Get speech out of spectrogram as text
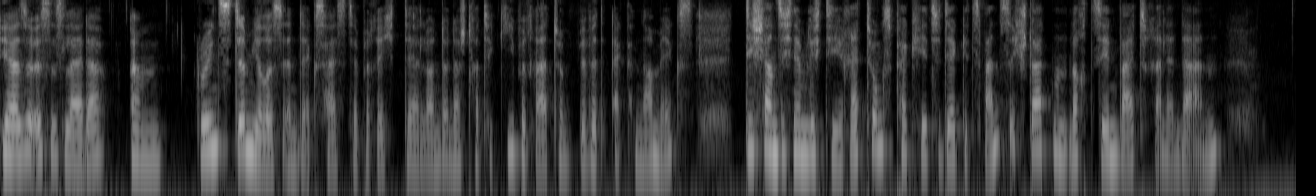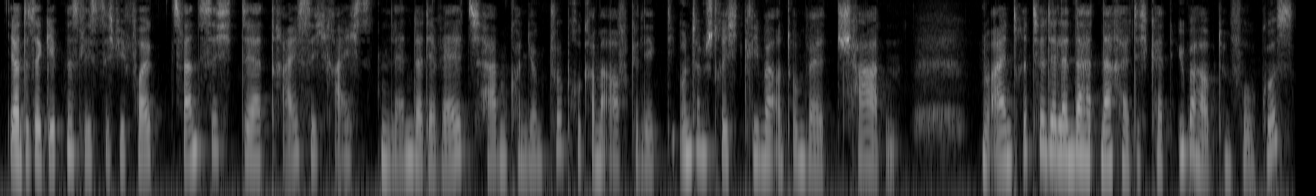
Ja, so ist es leider. Ähm, Green Stimulus Index heißt der Bericht der Londoner Strategieberatung Vivid Economics. Die schauen sich nämlich die Rettungspakete der G20-Staaten und noch zehn weitere Länder an. Ja, und das Ergebnis liest sich wie folgt. 20 der 30 reichsten Länder der Welt haben Konjunkturprogramme aufgelegt, die unterm Strich Klima und Umwelt schaden. Nur ein Drittel der Länder hat Nachhaltigkeit überhaupt im Fokus.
